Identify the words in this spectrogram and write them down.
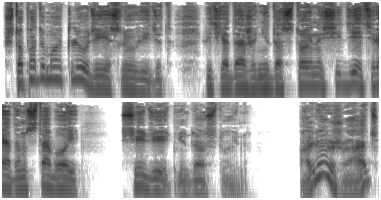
Что подумают люди, если увидят? Ведь я даже недостойна сидеть рядом с тобой. Сидеть недостойно. «А лежать?»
